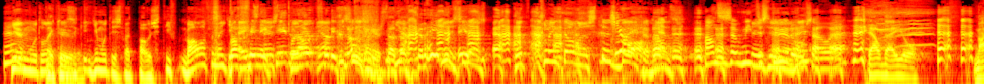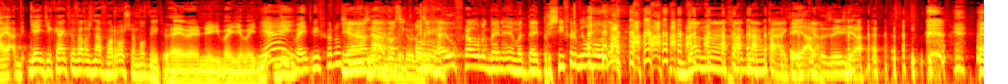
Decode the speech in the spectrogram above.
Je moet lekker eens, Natuurlijk. je moet eens wat positief. Behalve met je Wat vind ik dit Van- ja, voor die. Groningers, dat Ja, is. Dat klinkt al een stuk beter. Hans. Hans is ook niet te eh, sturen hè? of zo, hè. Wel nee joh. Maar ja, je, je kijkt toch wel eens naar Van Rossum of niet? Nee, nee, weet je, weet je, Ja, die- ik weet wie ons Ja, is. Nou, nou, als, ik, als ik. heel vrolijk ben en wat depressiever wil worden, dan eh, ga ik naar hem kijken. Ja, Ja, precies, ja. Ah,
